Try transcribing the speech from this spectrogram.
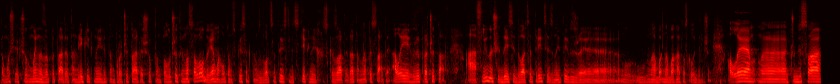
Тому що якщо в мене запитати, там, які книги там, прочитати, щоб там, отримати насолоду, я можу там список там, з 20-30 книг сказати, да, там, написати. Але я їх вже прочитав. А слідучі 10, 20, 30 знайти вже е, ну, набагато складніше. Але е, чудеса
